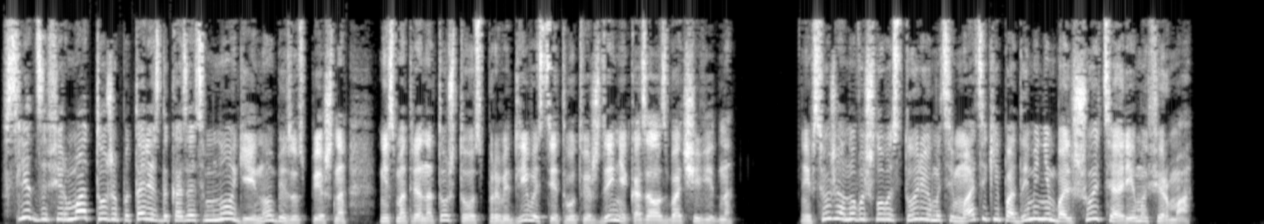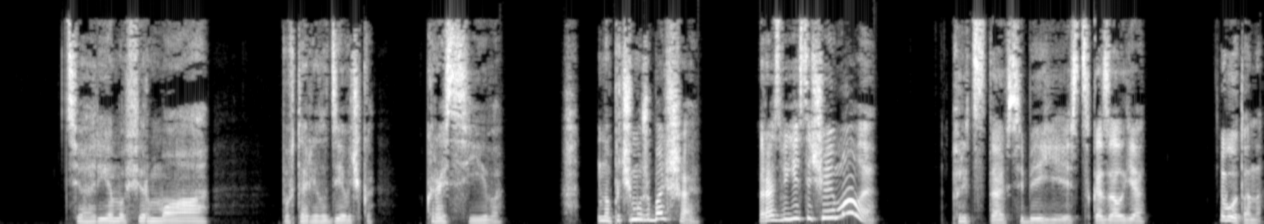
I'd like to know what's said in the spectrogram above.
Вслед за Ферма тоже пытались доказать многие, но безуспешно, несмотря на то, что справедливость этого утверждения казалась бы очевидна. И все же оно вошло в историю математики под именем Большой теоремы Ферма. «Теорема Ферма», — повторила девочка. «Красиво. Но почему же большая? Разве есть еще и малая?» «Представь себе, есть», — сказал я. «Вот она,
